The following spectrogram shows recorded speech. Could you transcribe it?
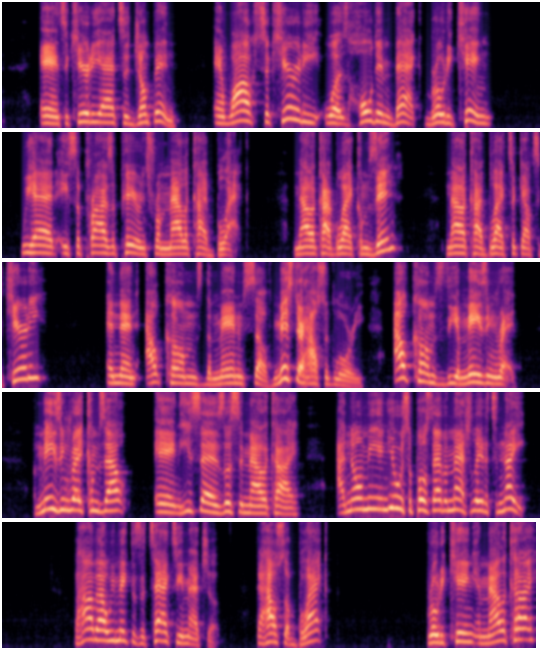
and security had to jump in. And while security was holding back Brody King, we had a surprise appearance from Malachi Black. Malachi Black comes in. Malachi Black took out security. And then out comes the man himself, Mr. House of Glory. Out comes the Amazing Red. Amazing Red comes out and he says, Listen, Malachi, I know me and you were supposed to have a match later tonight, but how about we make this a tag team matchup? The House of Black, Brody King, and Malachi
